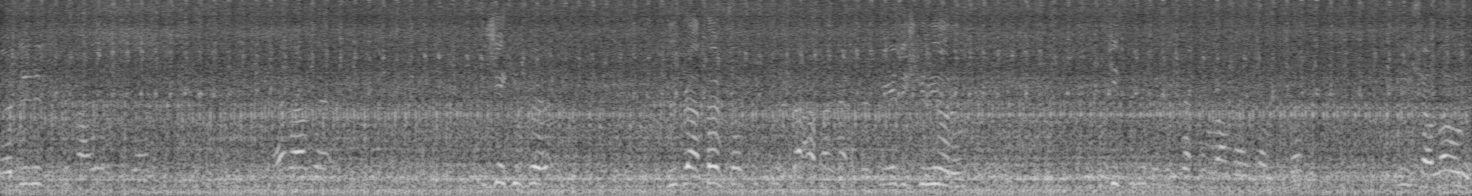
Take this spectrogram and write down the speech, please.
Gördüğünüz gibi gayet güzel. Herhalde bu şekilde atarsak kısmıkla atacaktır diye düşünüyorum. İkisini birlikte kullanmaya çalışacağım. İnşallah olur.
